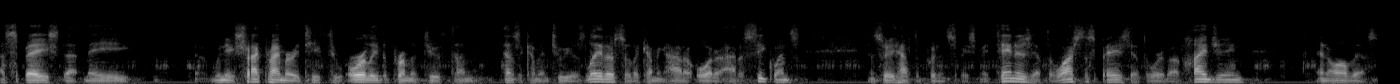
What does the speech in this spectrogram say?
a space that may, when you extract primary teeth too early, the permanent tooth tends to come in two years later, so they're coming out of order, out of sequence. And so you have to put in space maintainers, you have to wash the space, you have to worry about hygiene and all this.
